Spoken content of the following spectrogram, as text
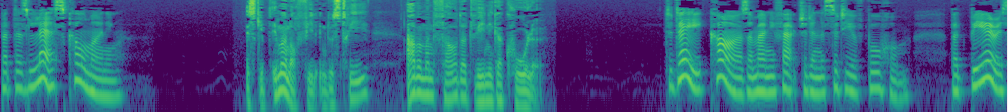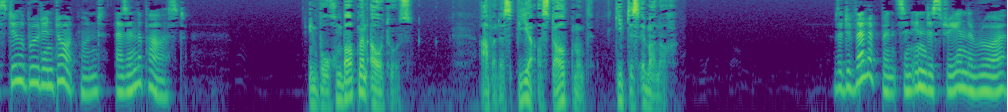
but there's less coal mining. Es gibt immer noch viel Industrie, aber man fördert weniger Kohle. Today, cars are manufactured in the city of Bochum, but beer is still brewed in Dortmund as in the past. In Bochum baut man Autos. Aber das Bier aus Dortmund gibt es immer noch. The developments in industry in the Ruhr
